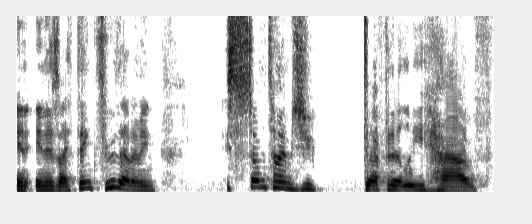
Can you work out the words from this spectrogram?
and, and as I think through that, I mean, sometimes you definitely have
